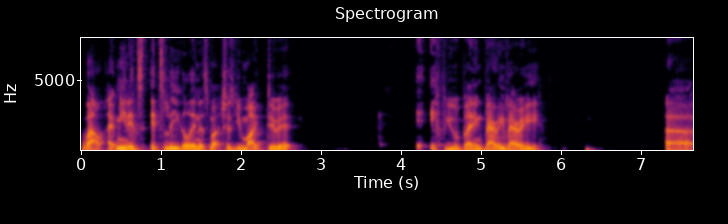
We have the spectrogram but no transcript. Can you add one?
well, I mean it's it's legal in as much as you might do it if you were playing very very uh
